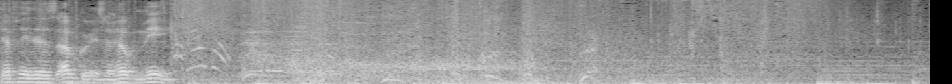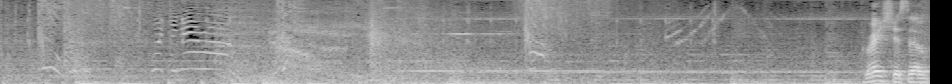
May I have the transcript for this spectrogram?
Definitely those upgrades are helping me. Brace yourself.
